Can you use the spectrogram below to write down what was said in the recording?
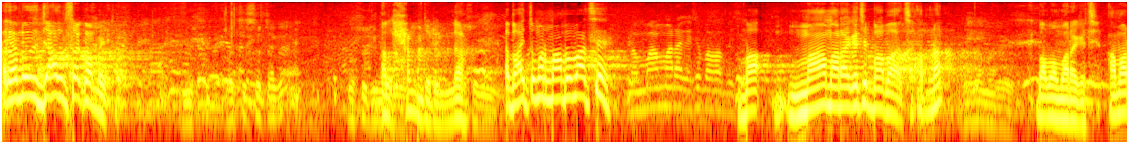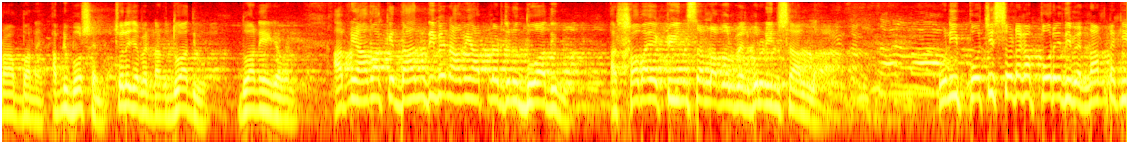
আর আমাদের জালসা কমেট আলহামদুলিল্লাহ। ভাই তোমার মা বাবা আছে? মা মারা গেছে বাবা বেঁচে বা- মা মারা গেছে বাবা আছে। আপনার? বাবা মারা গেছে। আমার আব্বা নাই। আপনি বসেন চলে যাবেন না আমি দোয়া দিব। দোয়া নিয়ে যাবেন। আপনি আমাকে দান দিবেন, আমি আপনার জন্য দোয়া দিব। আর সবাই একটু ইনশাল্লাহ বলবেন, বলুন ইনশাআল্লাহ। উনি পঁচিশশো টাকা পরে দিবেন, নামটা কি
